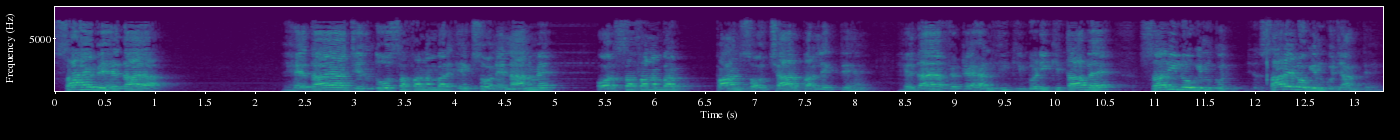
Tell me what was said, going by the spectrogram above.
صاحب ہدایہ ہدایہ جلدو صفحہ نمبر ایک سو ننانوے اور صفحہ نمبر پانچ سو چار پر لکھتے ہیں۔ ہدایہ فقہ حنفی کی بڑی کتاب ہے۔ ساری لوگ ان کو سارے لوگ ان کو جانتے ہیں۔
